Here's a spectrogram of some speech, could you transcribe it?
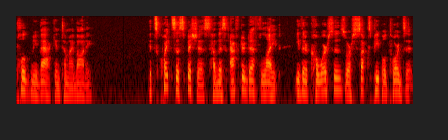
pulled me back into my body. It's quite suspicious how this after-death light either coerces or sucks people towards it,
